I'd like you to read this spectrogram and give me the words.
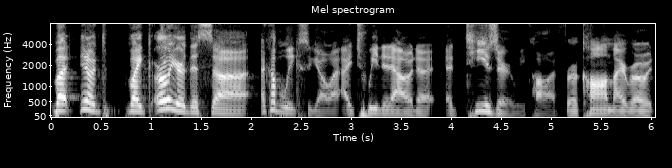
But you know, like earlier this, uh, a couple weeks ago, I, I tweeted out a, a, teaser we call it for a column I wrote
